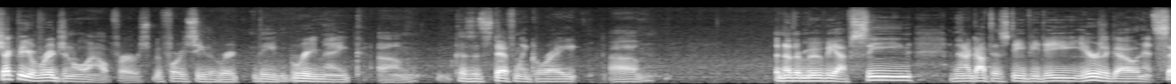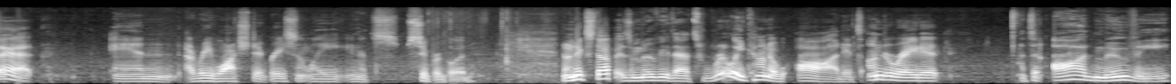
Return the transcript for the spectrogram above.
check the original out first before you see the re the remake because um, it's definitely great. Um, another movie I've seen, and then I got this DVD years ago, and it's set, and I rewatched it recently, and it's super good. Now, next up is a movie that's really kind of odd. It's underrated. It's an odd movie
